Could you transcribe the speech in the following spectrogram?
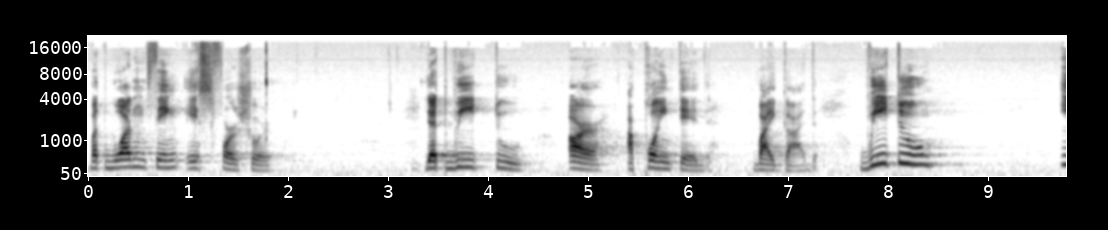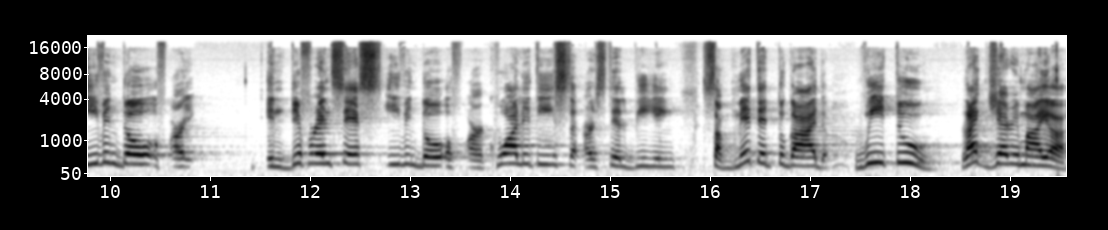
But one thing is for sure that we too are appointed by God. We too, even though of our indifferences, even though of our qualities that are still being submitted to God, we too, like Jeremiah,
